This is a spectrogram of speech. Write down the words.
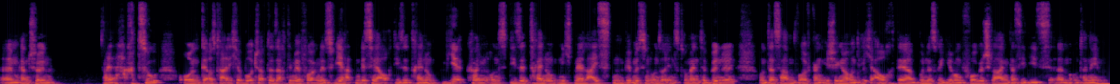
ähm, ganz schön äh, hart zu. Und der australische Botschafter sagte mir Folgendes. Wir hatten bisher auch diese Trennung. Wir können uns diese Trennung nicht mehr leisten. Wir müssen unsere Instrumente bündeln. Und das haben Wolfgang Ischinger und ich auch der Bundesregierung vorgeschlagen, dass sie dies ähm, unternehmen.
